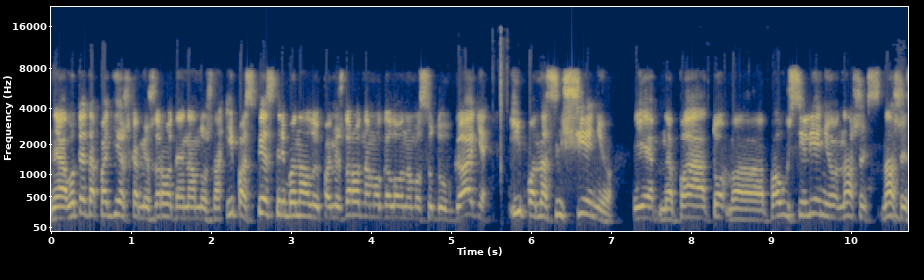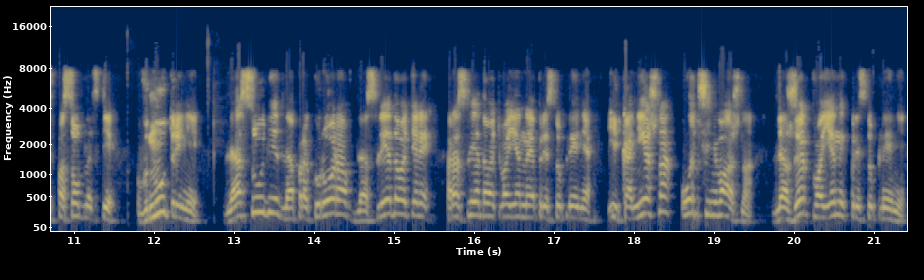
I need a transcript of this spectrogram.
э, вот эта поддержка международная нам нужна и по спецтрибуналу, и по Международному уголовному суду в Гаге, и по насыщению, и э, по, э, по усилению наших, нашей способности внутренней для судей, для прокуроров, для следователей расследовать военные преступления. И, конечно, очень важно для жертв военных преступлений.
